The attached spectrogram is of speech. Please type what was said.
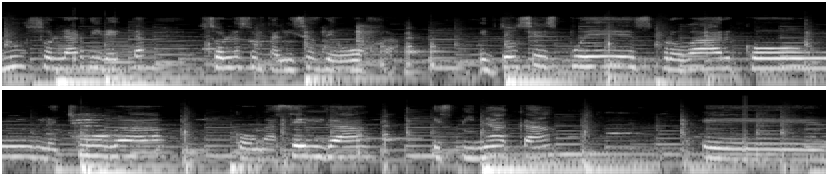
luz solar directa son las hortalizas de hoja. Entonces puedes probar con lechuga, con acelga, espinaca. Eh,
